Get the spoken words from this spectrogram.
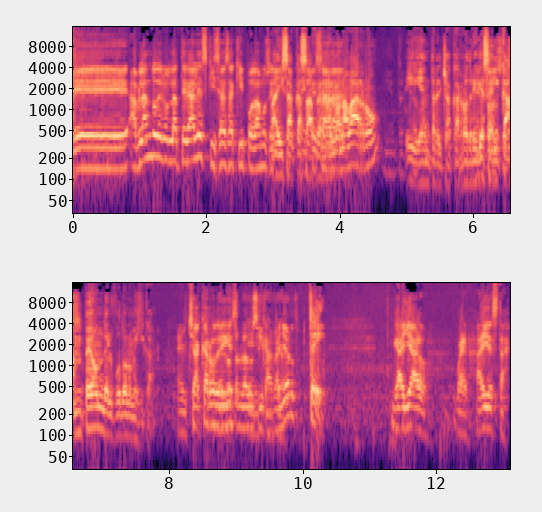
Eh, hablando de los laterales, quizás aquí podamos Ahí sacas a Fernando Navarro y entra el Chaca Rodríguez, el campeón del fútbol mexicano. El Chaca Rodríguez. Del otro lado el sí va. Gallardo. Sí. Gallardo. Bueno, ahí está.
